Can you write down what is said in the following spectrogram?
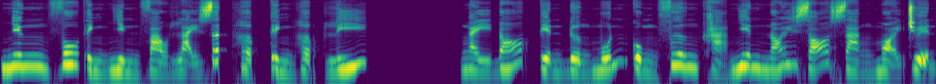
Nhưng vô tình nhìn vào lại rất hợp tình hợp lý. Ngày đó tiền đường muốn cùng Phương Khả Nhiên nói rõ ràng mọi chuyện.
